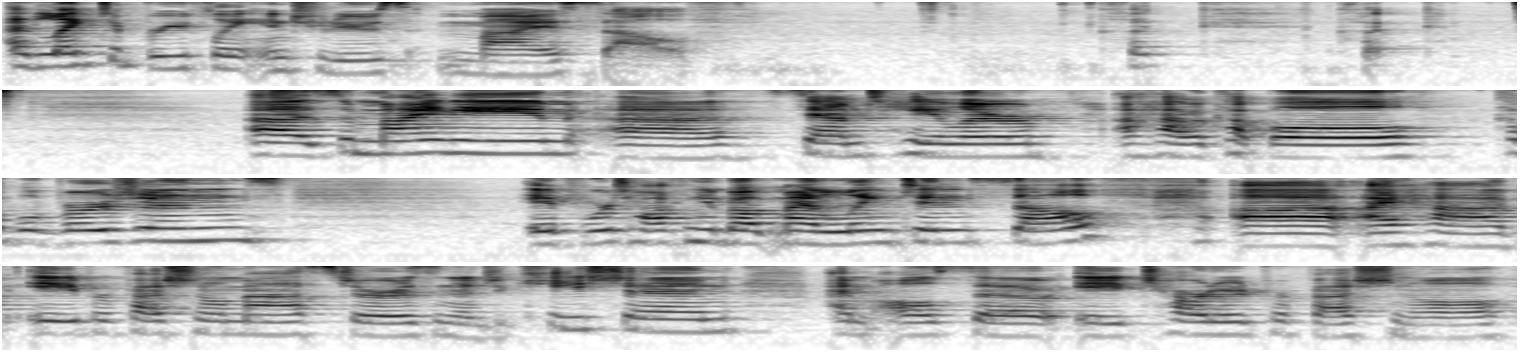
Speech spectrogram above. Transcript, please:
I'd like to briefly introduce myself. Click, click. Uh, so my name, uh, Sam Taylor. I have a couple, couple versions if we're talking about my LinkedIn self, uh, I have a professional master's in education. I'm also a chartered professional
